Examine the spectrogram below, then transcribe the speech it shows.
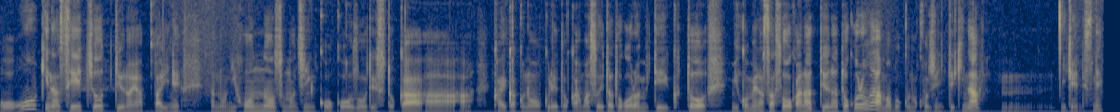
大きな成長っていうのはやっぱりね、あの日本のその人口構造ですとか、改革の遅れとか、まあ、そういったところを見ていくと見込めなさそうかなっていうようなところが、まあ、僕の個人的な、うん意見ですね。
